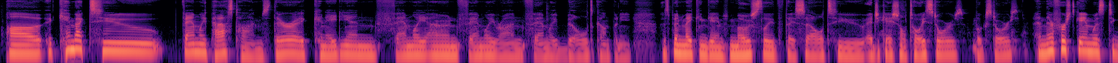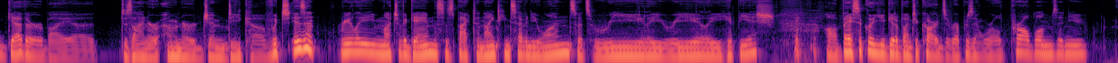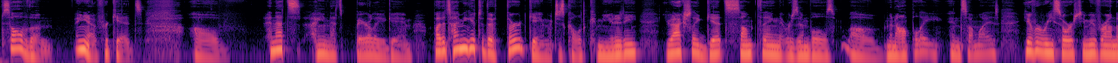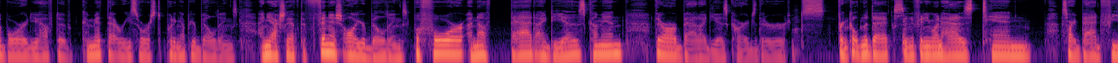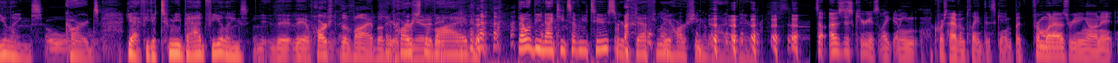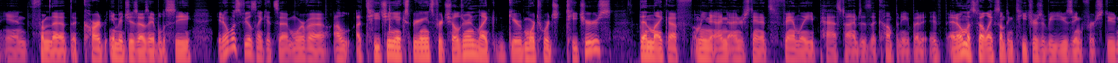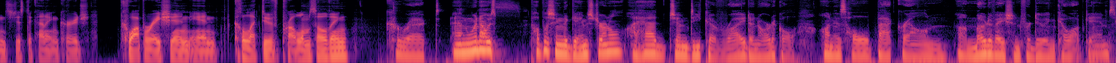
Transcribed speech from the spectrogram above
uh, it came back to Family Pastimes. They're a Canadian family-owned, family-run, family-build company that's been making games mostly that they sell to educational toy stores, bookstores. And their first game was Together by uh, designer owner Jim Deacove, which isn't really much of a game. This is back to 1971, so it's really, really hippie-ish. uh, basically, you get a bunch of cards that represent world problems, and you solve them. And, you know, for kids, uh, and that's I mean that's barely a game. By the time you get to their third game, which is called Community, you actually get something that resembles uh, Monopoly in some ways. You have a resource, you move around the board, you have to commit that resource to putting up your buildings, and you actually have to finish all your buildings before enough bad ideas come in. There are bad ideas cards that are sprinkled in the decks, and if anyone has 10 sorry, bad feelings oh. cards. Yeah, if you get too many bad feelings, They, they have harshed the vibe of they've your harshed the vibe. that would be 1972, so you're definitely harshing a vibe there. So I was just curious. Like, I mean, of course, I haven't played this game, but from what I was reading on it and from the the card images I was able to see, it almost feels like it's a more of a a, a teaching experience for children, like geared more towards teachers than like a. f- I mean, I, I understand it's family pastimes as a company, but it, it almost felt like something teachers would be using for students just to kind of encourage cooperation and collective problem solving. Correct. And when I was publishing the Games Journal, I had Jim Deacove write an article on his whole background uh, motivation for doing co-op games.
